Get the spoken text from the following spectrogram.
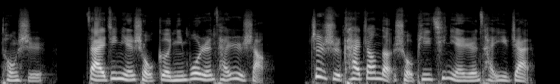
同时，在今年首个宁波人才日上，正式开张的首批青年人才驿站，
